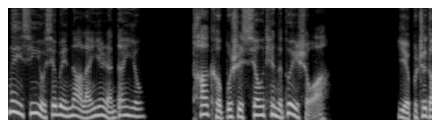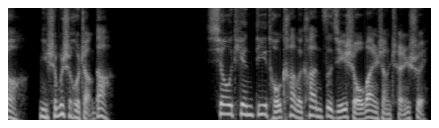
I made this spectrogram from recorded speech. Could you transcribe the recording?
内心有些为纳兰嫣然担忧。他可不是萧天的对手啊！也不知道你什么时候长大。萧天低头看了看自己手腕上沉睡、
